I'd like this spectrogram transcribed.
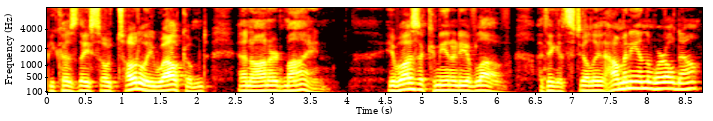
because they so totally welcomed and honored mine. It was a community of love. I think it still. How many in the world now?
